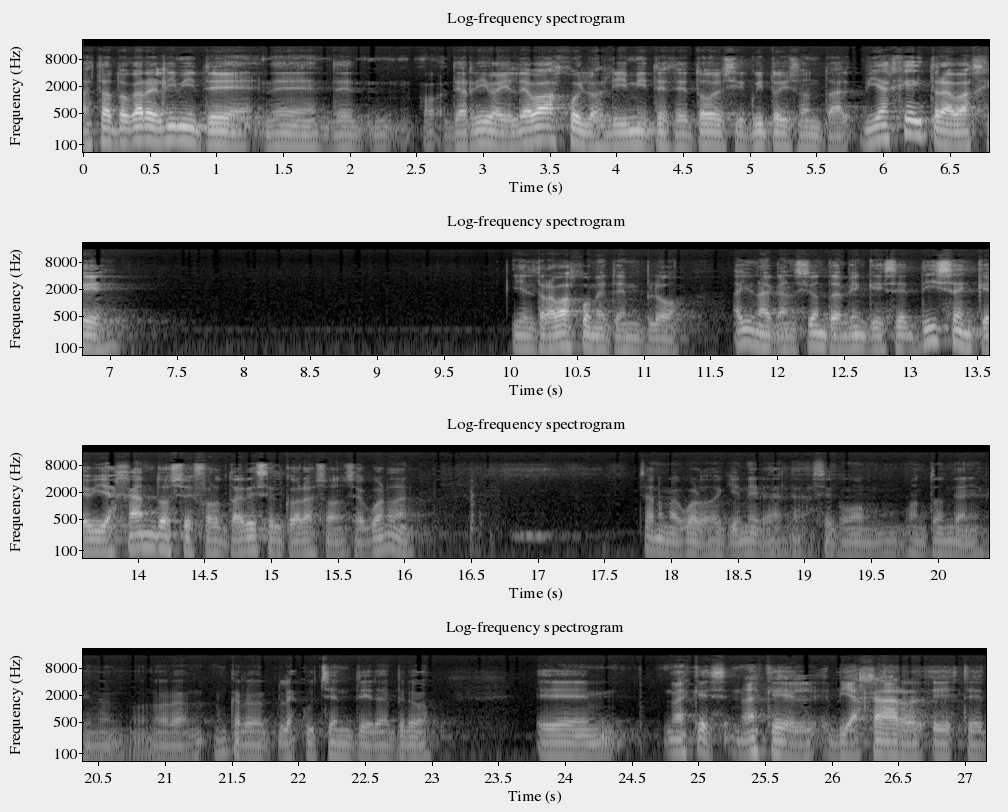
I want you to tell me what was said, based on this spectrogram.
hasta tocar el límite de, arriba y el de abajo y los límites de todo el circuito horizontal. Viajé y trabajé y el trabajo me templó. Hay una canción también que dice, dicen que viajando se fortalece el corazón, ¿se acuerdan? Ya no me acuerdo de quién era, hace como un montón de años que nunca la escuché entera, pero eh, no, es que, no es que el viajar este,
